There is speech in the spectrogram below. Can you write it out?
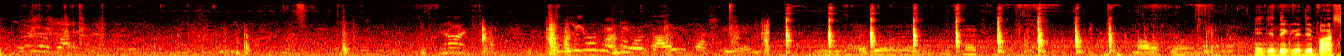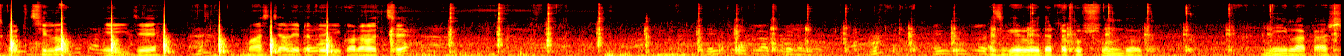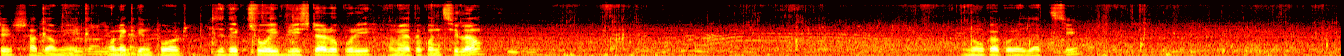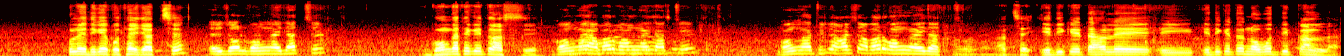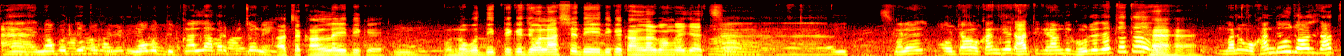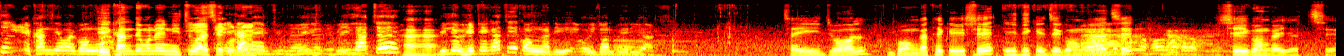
এই যে দেখলে যে বাঁশ কাটছিল এই যে বাঁশ চাল এটা তৈরি করা হচ্ছে। আজকের ওয়েদারটা খুব সুন্দর। নীল আকাশে, সাদা মেঘ। অনেকদিন পর। যে দেখছ, ওই ব্রিজটার ওপরই আমি এতক্ষণ ছিলাম। নৌকা করে যাচ্ছি। এদিকে কোথায় যাচ্ছে? এই জল গঙ্গায় যাচ্ছে। গঙ্গা থেকেই তো আসছে। গঙ্গায় আবার গঙ্গায় যাচ্ছে। গঙ্গা থেকে আসছে আবার গঙ্গায় যাচ্ছে। আচ্ছা এদিকে তাহলে এই এদিকে তো নবদ্বীপ কানলা। হ্যাঁ নবদ্বীপ নবদ্বীপ কাল্লা আবার পিছনে। আচ্ছা কানলা এদিকে। ও নবদ্বীপ থেকে জল আসছে দিয়ে এদিকে কানলার গঙ্গায় যাচ্ছে। হ্যাঁ, মানে ওটা ওখান দিয়ে হাতিগ্রাম দিয়ে ঘুরে যেত তো? হ্যাঁ হ্যাঁ। মানে ওখান দিয়েও জল যাচ্ছে এখান দিয়ে আবার গঙ্গা। এইখান দিয়ে মনে হয় নিচু আছে এখানে বিল বিল আছে হ্যাঁ হ্যাঁ। বিলে ভেটে গেছে গঙ্গা দিয়ে ওই জল বেরিয়ে আসছে। আচ্ছা এই জল গঙ্গা থেকে এসে এইদিকে যে গঙ্গা আছে সেই গঙ্গায় যাচ্ছে।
